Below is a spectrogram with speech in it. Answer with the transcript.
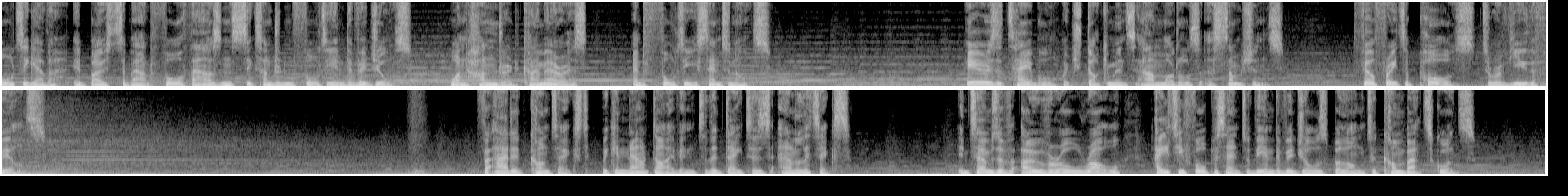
Altogether, it boasts about 4,640 individuals, 100 chimeras, and 40 sentinels. Here is a table which documents our model's assumptions. Feel free to pause to review the fields. For added context, we can now dive into the data's analytics. In terms of overall role, 84% of the individuals belong to combat squads,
